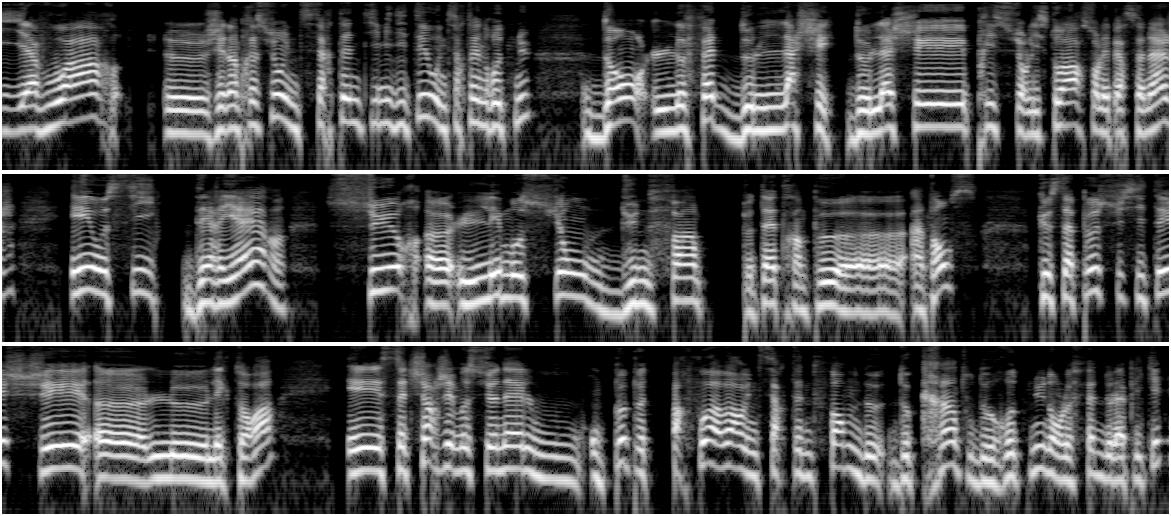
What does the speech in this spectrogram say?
y avoir, euh, j'ai l'impression, une certaine timidité ou une certaine retenue dans le fait de lâcher, de lâcher prise sur l'histoire, sur les personnages, et aussi derrière sur euh, l'émotion d'une fin peut-être un peu euh, intense que ça peut susciter chez le lectorat. Et cette charge émotionnelle où on peut, peut parfois avoir une certaine forme de, crainte ou de retenue dans le fait de l'appliquer,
